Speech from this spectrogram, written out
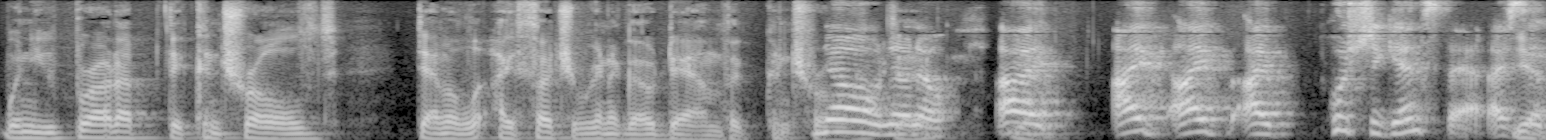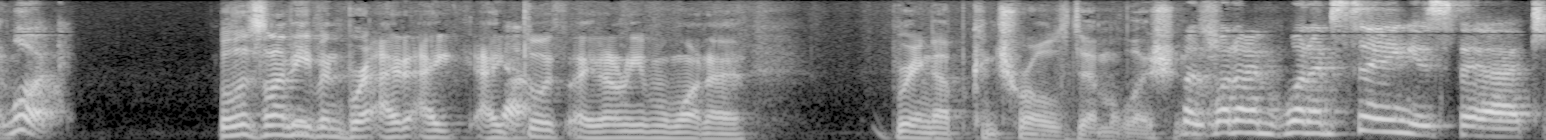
when you brought up the controlled demo. I thought you were going to go down the control. No, no, no. I, I, I, I pushed against that. I said, yeah. look. Well, it's not even. I, I, I, yeah. I don't even want to bring up controlled demolition. But what I'm what I'm saying is that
